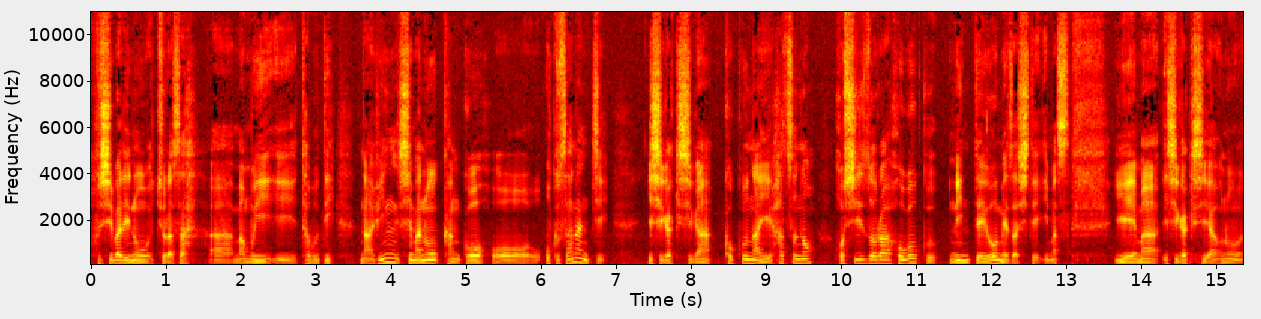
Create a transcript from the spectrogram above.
節張りのチュラサマムイタブティナフィン島の観光奥さなんち石垣市が国内初の星空保護区認定を目指しています。家山石垣市やの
